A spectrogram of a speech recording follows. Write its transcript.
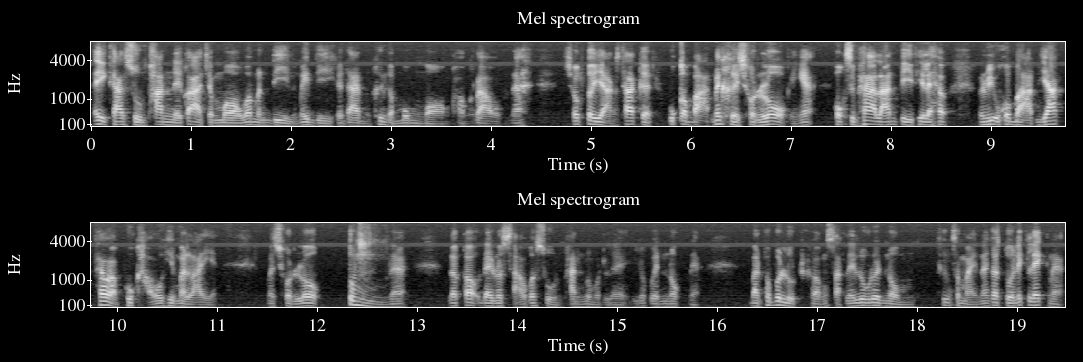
ไอการสูญพันธุ์เนี่ยก็อาจจะมองว่ามันดีหรือไม่ดีก็ได้มันขึ้นกับมุมมองของเรานะยกตัวอย่างถ้าเกิดอุกกาบาตไม่เคยชนโลกอย่างเงี้ย65 ล้านปีที่แล้ว มันมีอุกกาบาตยักษ์เท่ากับภูเขาหิมาลัยมาชนโลกตุ่มนะแล้วก็ไดโนเสาร์ก็สูญพันธุ์ไปหมดเลย ยกเว้นนกเนี่ยบรรพบุรุษของสัตว์เลี้ยงลูกด้วยนม ซึ่งสมัยนั้นก็ตัวเล็กๆนะ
